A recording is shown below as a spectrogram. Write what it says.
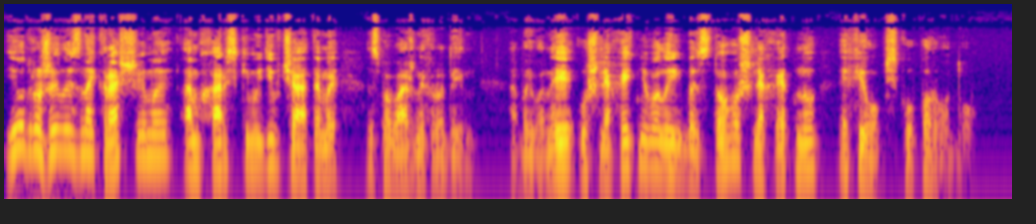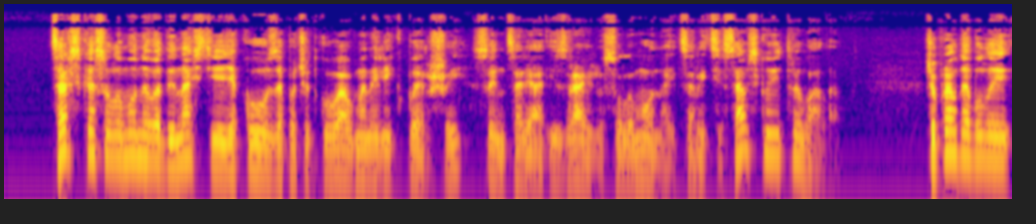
і одружили з найкращими амхарськими дівчатами з поважних родин, аби вони ушляхетнювали й без того шляхетну ефіопську породу. Царська Соломонова династія, яку започаткував Менелік І, син царя Ізраїлю Соломона і цариці Савської, тривала. Щоправда, були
